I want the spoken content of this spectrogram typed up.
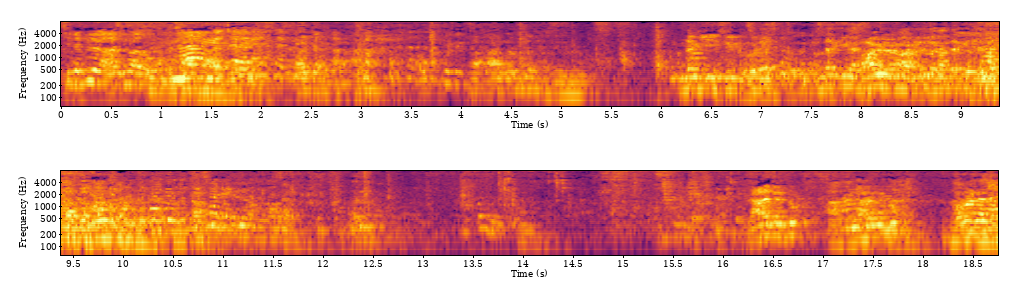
చిన్నపిల్లలు ఆశీర్వాదం अंदर की सीट अंदर की अंदर की ನಾಳೆ ಬಿಟ್ಟು ನಾಳೆ ಬಿಟ್ಟು ಕೋಮರನಗರ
